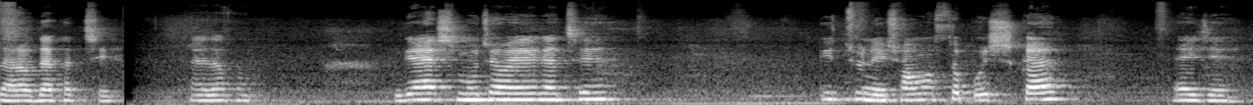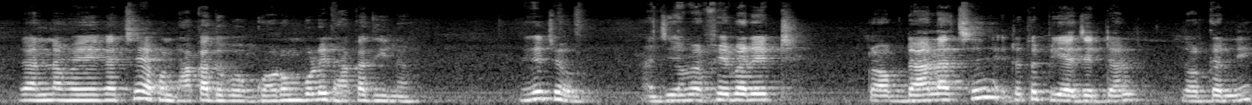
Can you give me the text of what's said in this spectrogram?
দাঁড়াও দেখাচ্ছি। হ্যাঁ দেখো, গ্যাস মোছা হয়ে গেছে। কিচ্ছু নেই, সমস্ত পরিষ্কার। এই যে, রান্না হয়ে গেছে। এখন ঢাকা দেবো, গরম বলে ঢাকা দিই না। দেখেছ? আজকে আমার ফেভারেট টক ডাল আছে, এটা তো পেঁয়াজের ডাল। দরকার নেই।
